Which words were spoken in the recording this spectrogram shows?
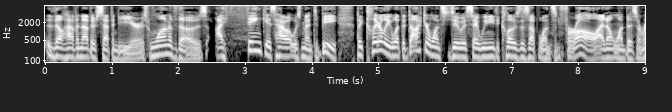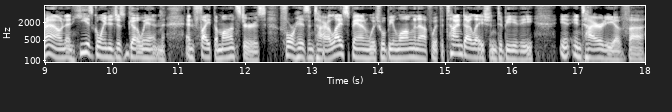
they'll have another 70 years. One of those, I think, is how it was meant to be. But clearly, what the doctor wants to do is say, we need to close this up once and for all. I don't want this around. And he is going to just go in and fight the monsters for his entire lifespan, which will be long enough with the time dilation to be the entirety of, uh,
